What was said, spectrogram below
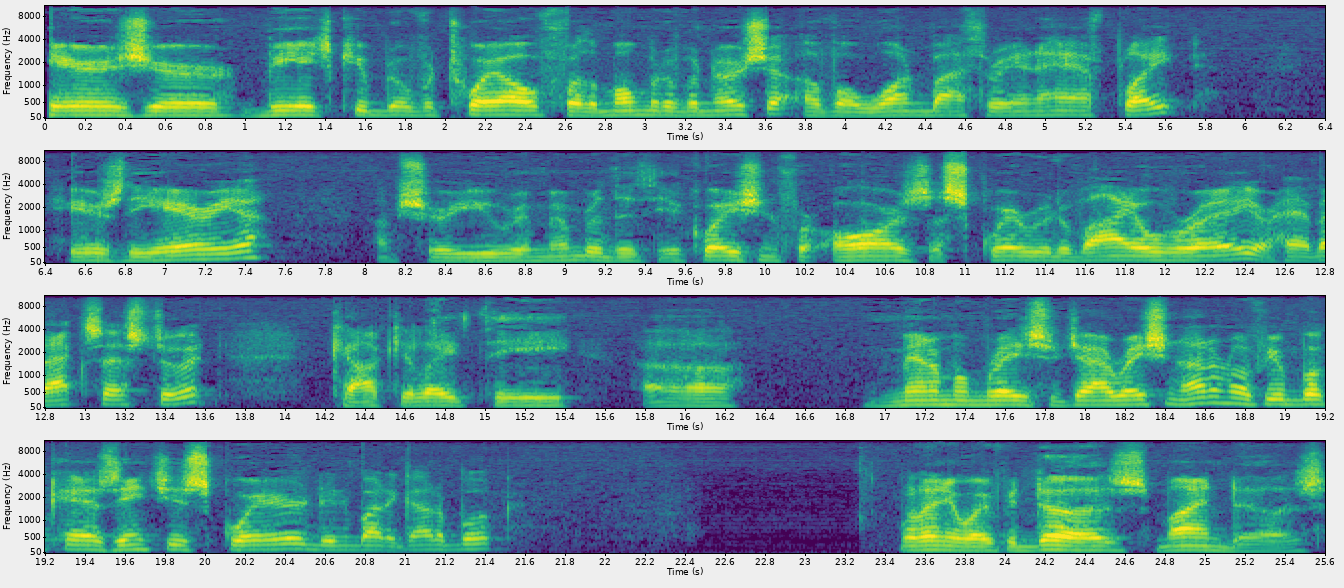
Here's your BH cubed over 12 for the moment of inertia of a 1 by 3.5 plate. Here's the area. I'm sure you remember that the equation for R is the square root of I over A, or have access to it. Calculate the uh, minimum radius of gyration. I don't know if your book has inches squared. Anybody got a book? Well, anyway, if it does, mine does.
